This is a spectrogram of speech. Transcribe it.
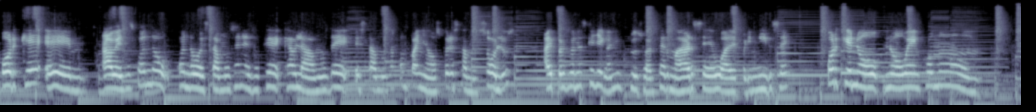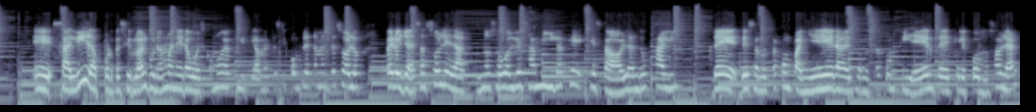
porque em, a veces cuando, cuando estamos en eso que, que hablábamos de estamos acompañados pero estamos solos, hay personas que llegan incluso a enfermarse o a deprimirse porque no, no ven como eh, salida, por decirlo de alguna manera, o es como definitivamente estoy completamente solo, pero ya esa soledad no se vuelve esa amiga que, que estaba hablando Cali, de, de, ser nuestra compañera, de ser nuestra confidente, de que le podemos hablar,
